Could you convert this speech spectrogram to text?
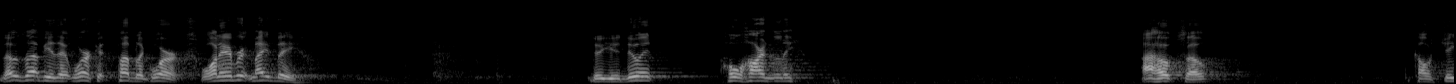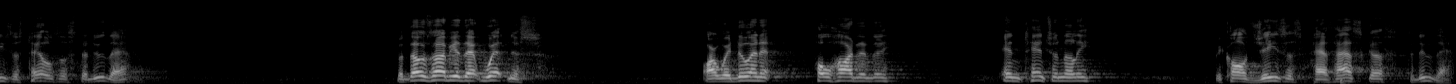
Those of you that work at Public Works, whatever it may be, do you do it wholeheartedly? I hope so. Because Jesus tells us to do that. But those of you that witness, are we doing it wholeheartedly, intentionally? Because Jesus has asked us to do that.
